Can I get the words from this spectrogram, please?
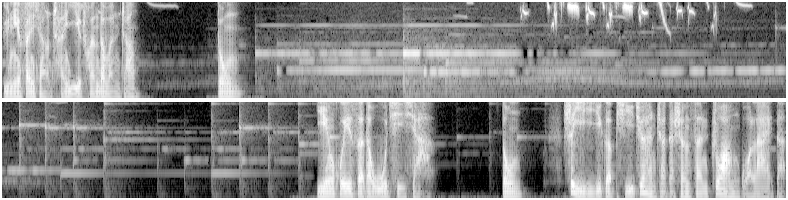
与您分享陈奕纯的文章《冬》。银灰色的雾气下，冬是以一个疲倦者的身份撞过来的。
